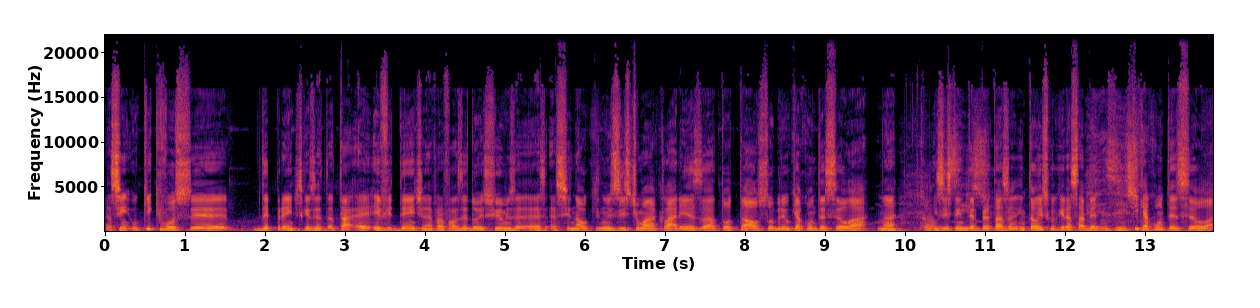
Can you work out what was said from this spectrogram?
assim, o que, que você depende, quer dizer, tá, tá é evidente, né, para fazer dois filmes é, é, é, sinal que não existe uma clareza total sobre o que aconteceu lá, né? Não, Existem existe. interpretações. Então, isso que eu queria saber. Existe. O que, que aconteceu lá?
